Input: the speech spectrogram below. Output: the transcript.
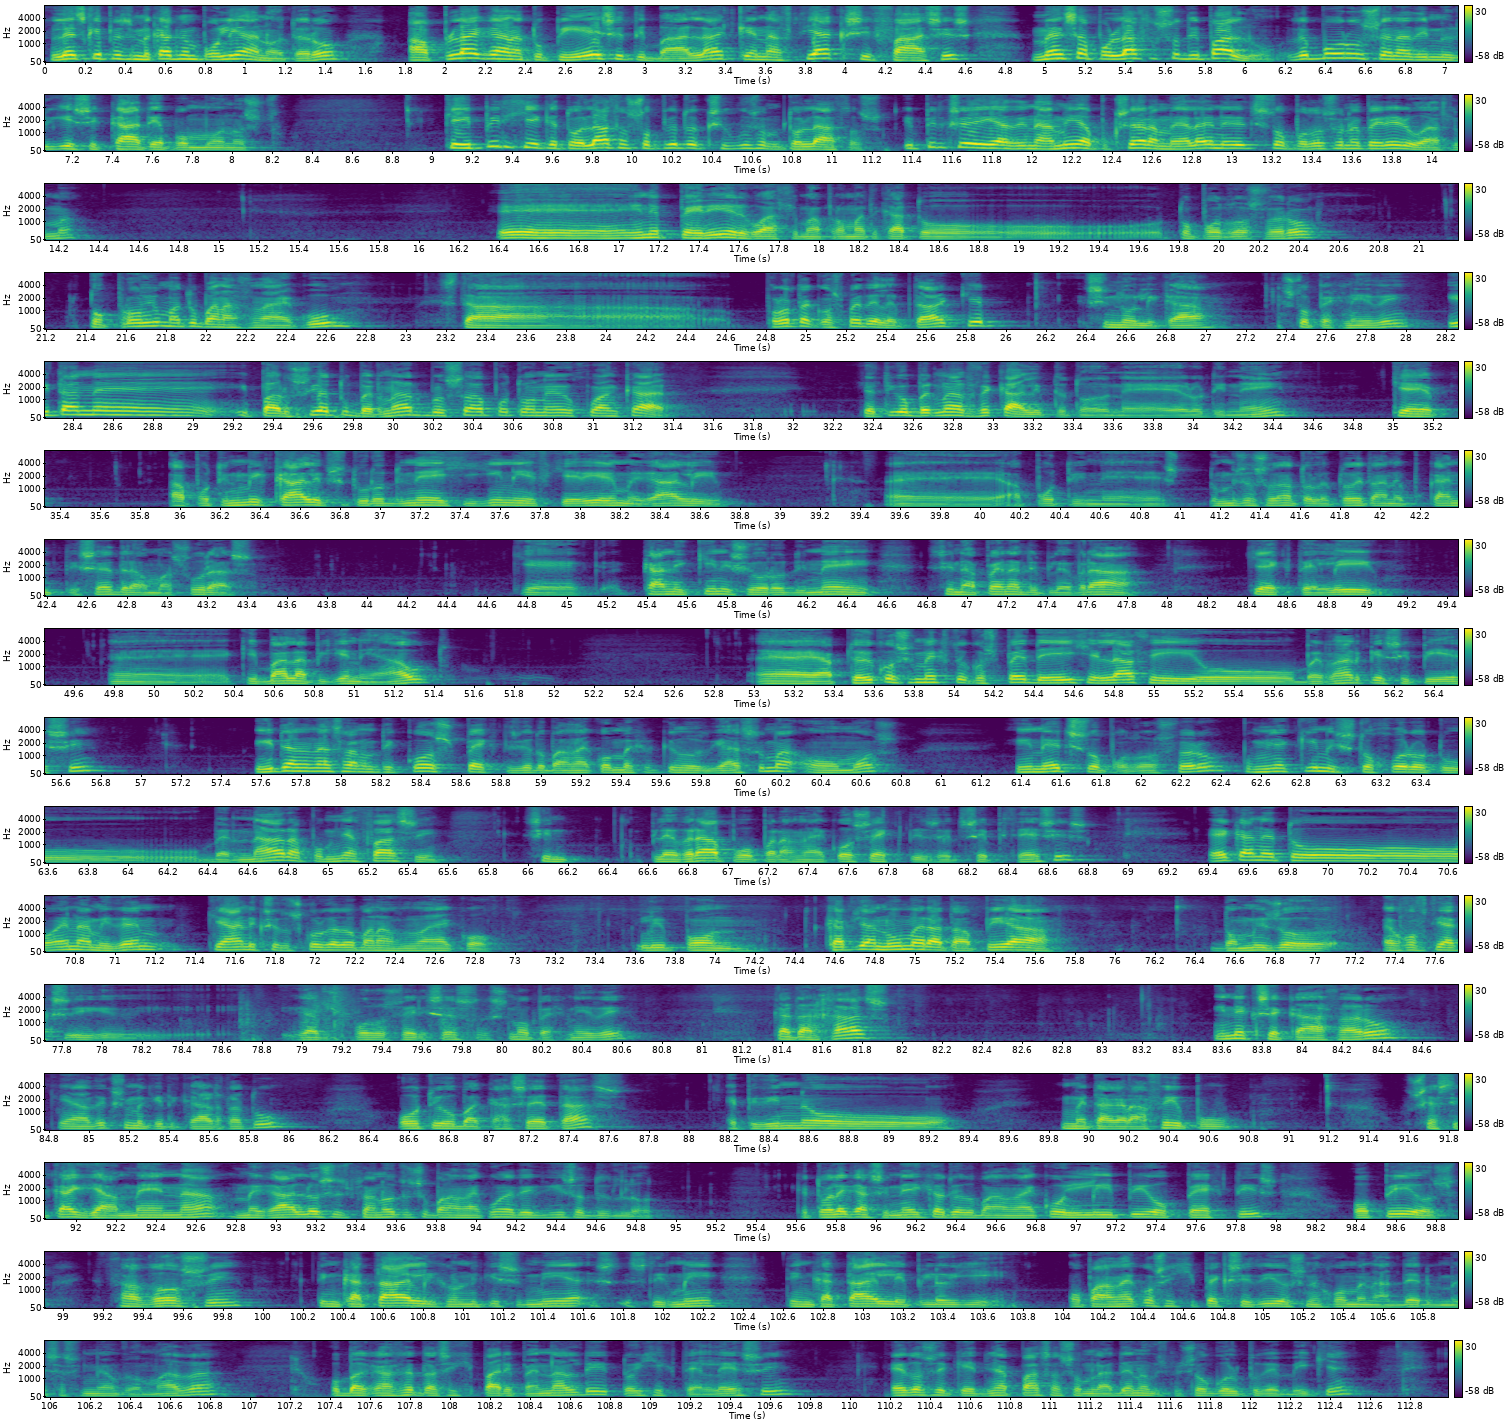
λες και παίζει με κάποιον πολύ ανώτερο, απλά για να του πιέσει την μπάλα και να φτιάξει φάσεις μέσα από λάθος του αντιπάλου. Δεν μπορούσε να δημιουργήσει κάτι από μόνος του. Και υπήρχε και το λάθος, το οποίο το εξηγούσαμε το λάθος. Υπήρξε η αδυναμία που ξέραμε, αλλά είναι έτσι το ποδόσφαιρο, είναι περίεργο άθλημα. Ε, είναι περίεργο άθλημα πραγματικά το, το ποδόσφαιρο. Το πρόβλημα του Παναθηναϊκού στα πρώτα 25 λεπτά και συνολικά στο παιχνίδι ήταν ε, η παρουσία του Μπερνάρ μπροστά από τον ε, Χουανκάρ. Γιατί ο Μπερνάρ δεν κάλυπτε τον ε, Ροντινέη και από την μη κάλυψη του Ροντινέη έχει γίνει η ευκαιρία η μεγάλη ε, από την, ε, νομίζω στο ένα το λεπτό ήταν που κάνει τη σέντρα ο Μασούρας και κάνει κίνηση ο Ροντινέη στην απέναντι πλευρά και εκτελεί ε, και η μπάλα πηγαίνει out. Ε, από το 20 μέχρι το 25 είχε λάθη ο Μπερνάρ και η πίεση. Ήταν ένας αρνητικός παίκτης για τον Παναγικό μέχρι εκείνο το διάστημα, όμως είναι έτσι το ποδόσφαιρο που μια κίνηση στο χώρο του Μπερνάρ από μια φάση στην πλευρά που ο Παναθηναϊκός έκτιζε τις επιθέσεις έκανε το 1-0 και άνοιξε το σκορ για τον Παναθηναϊκό. Λοιπόν, κάποια νούμερα τα οποία νομίζω έχω φτιάξει για τους ποδοσφαιριστές στο χθεσινό παιχνίδι. Καταρχάς, είναι ξεκάθαρο και να δείξουμε και την κάρτα του ότι ο Μπακασέτας, επειδή είναι ο, η μεταγραφή που ουσιαστικά για μένα μεγάλωσε τι πιθανότητε του Παναναναϊκού να διεκδικήσει τον τίτλο. Και το έλεγα συνέχεια ότι το Παναναναϊκό λείπει ο παίκτης, ο οποίος θα δώσει την κατάλληλη χρονική σημεία- στιγμή την κατάλληλη επιλογή. Ο Παναναναϊκό έχει παίξει δύο συνεχόμενα ντέρμπι μέσα σε μια εβδομάδα. Ο Μπακασέτα έχει πάρει πέναλτι, το έχει εκτελέσει. Έδωσε και μια πάσα στο Μλαντένοβιτς μισό γκολ που δεν μπήκε.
